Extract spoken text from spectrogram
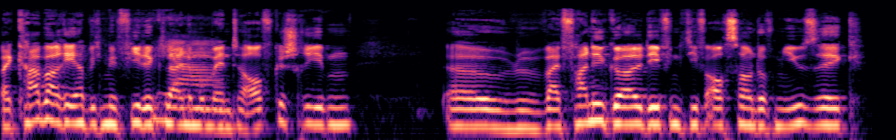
Bei Cabaret habe ich mir viele kleine Ja. Momente aufgeschrieben. Äh, bei Funny Girl definitiv auch Sound of Music.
